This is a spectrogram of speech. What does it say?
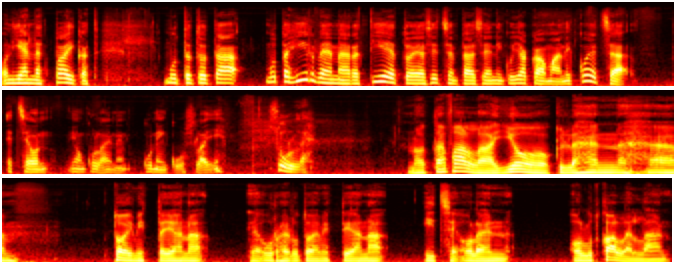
on jännät paikat. Mutta, tota, mutta hirveä määrä tietoa ja sitten sen pääsee niin kuin jakamaan, niin koet sä, että se on jonkunlainen kuninkuuslaji sulle? No tavallaan joo, kyllähän äh, toimittajana ja urheilutoimittajana itse olen ollut kallellaan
